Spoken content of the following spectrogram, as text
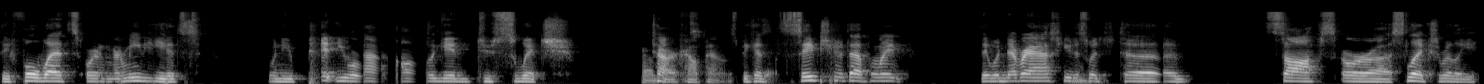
the full wets or intermediates, when you pit, you are not obligated to switch tire Compounds. compounds because Yeah. it's a safety at that point. They would never ask you to Mm. switch to softs or uh, slicks really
